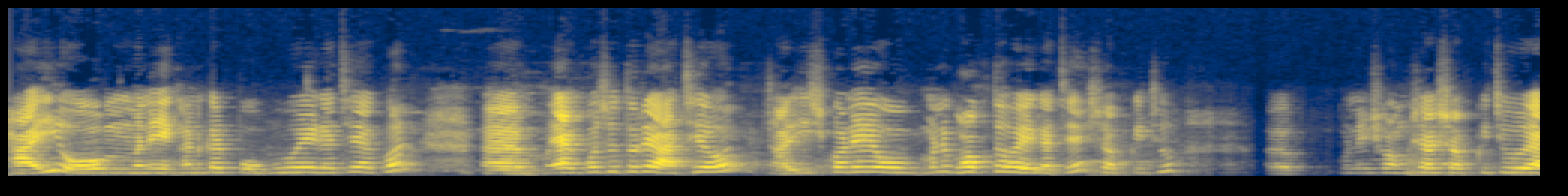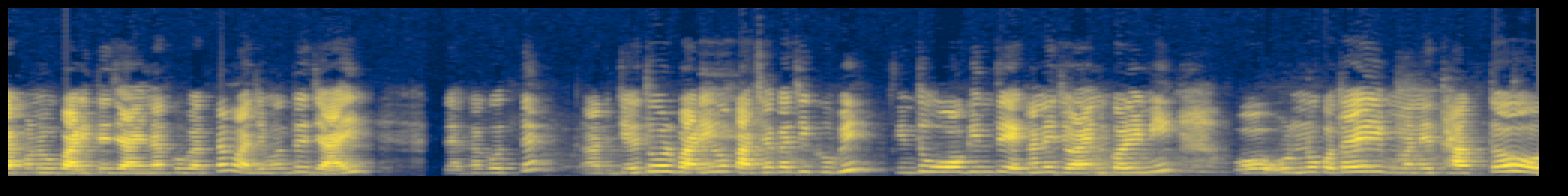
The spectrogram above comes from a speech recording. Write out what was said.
ভাই, ও মানে এখানকার প্রভু হয়ে গেছে এখন। এক বছর ধরে আছে ও, আর ইস্কনে ও মানে ভক্ত হয়ে গেছে সব কিছু মানে সংসার সব কিছু এখনও বাড়িতে যায় না খুব একটা মাঝে মধ্যে যাই দেখা করতে। আর যেহেতু ওর বাড়িও কাছাকাছি খুবই কিন্তু ও কিন্তু এখানে জয়েন করেনি। ও অন্য কোথায় মানে থাকতো ও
